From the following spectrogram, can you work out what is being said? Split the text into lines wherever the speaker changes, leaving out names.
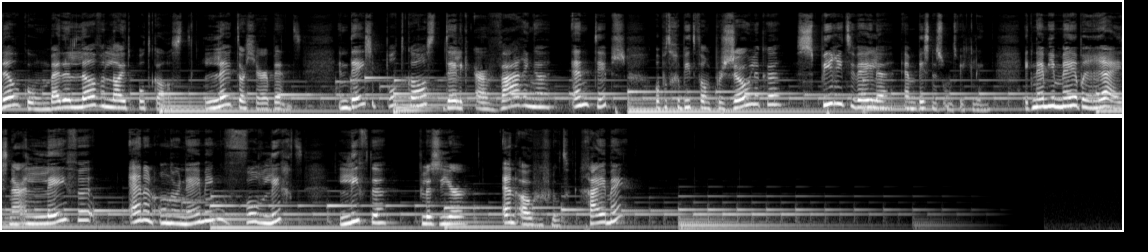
Welkom bij de Love and Light podcast. Leuk dat je er bent. In deze podcast deel ik ervaringen en tips op het gebied van persoonlijke, spirituele en businessontwikkeling. Ik neem je mee op een reis naar een leven en een onderneming vol licht, liefde, plezier en overvloed. Ga je mee?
